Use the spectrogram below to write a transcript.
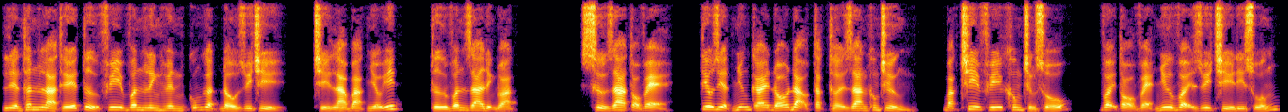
liền thân là thế tử phi Vân Linh Huyên cũng gật đầu duy trì, chỉ là bạc nhiều ít, từ Vân gia định đoạt. Sử gia tỏ vẻ, tiêu diệt những cái đó đạo tặc thời gian không chừng, bạc chi phí không chừng số, vậy tỏ vẻ như vậy duy trì đi xuống,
